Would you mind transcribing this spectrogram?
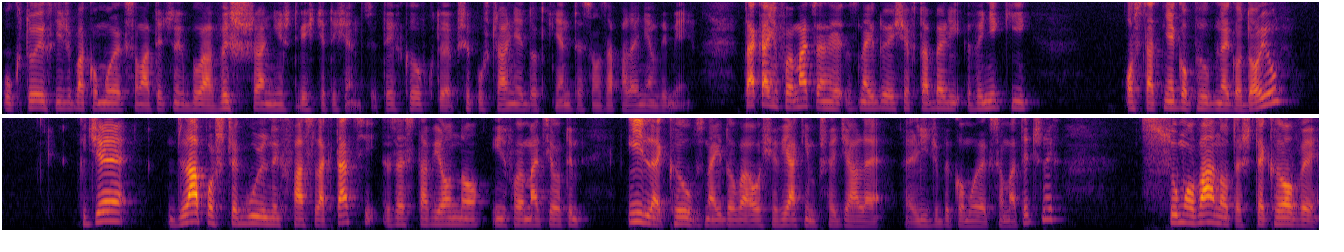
u których liczba komórek somatycznych była wyższa niż 200 tysięcy. Tych krów, które przypuszczalnie dotknięte są zapaleniem wymienia. Taka informacja znajduje się w tabeli wyniki ostatniego próbnego doju, gdzie dla poszczególnych faz laktacji zestawiono informację o tym, ile krów znajdowało się w jakim przedziale liczby komórek somatycznych. Sumowano też te krowy,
